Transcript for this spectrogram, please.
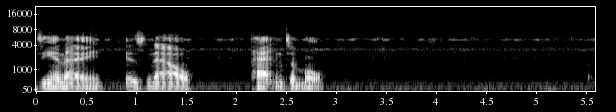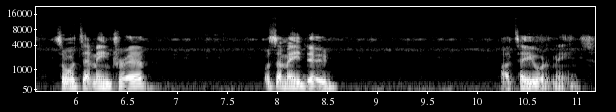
DNA, is now patentable. So, what's that mean, Trev? What's that mean, dude? I'll tell you what it means.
